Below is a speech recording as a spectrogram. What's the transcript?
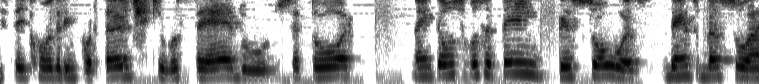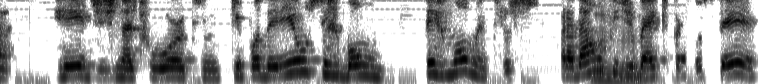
stakeholder importante que você é do, do setor. Né? Então, se você tem pessoas dentro da sua rede de networking que poderiam ser bom termômetros para dar um uhum. feedback para você,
